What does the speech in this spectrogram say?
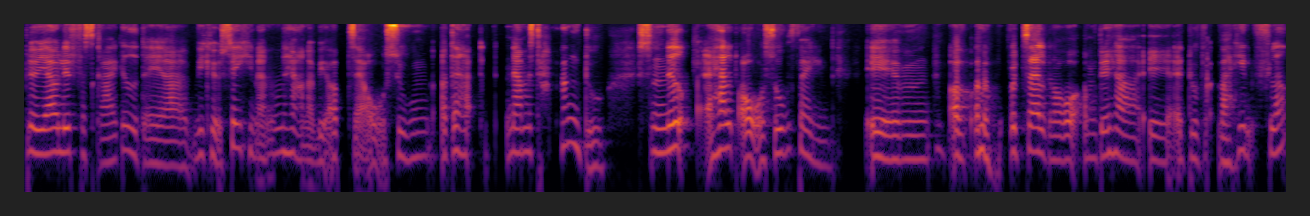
blev jeg jo lidt forskrækket, da jeg, vi kan jo se hinanden her, når vi optager over Zoom, og der nærmest hang du sådan ned halvt over sofaen, øhm, og, og fortalte over om det her, øh, at du var helt flad.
